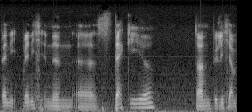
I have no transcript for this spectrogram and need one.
wenn ich, wenn ich in einen äh, Stack gehe, dann will ich am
